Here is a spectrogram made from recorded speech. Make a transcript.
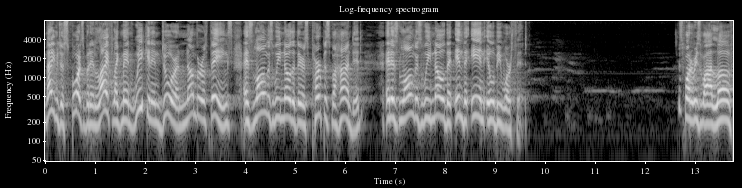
not even just sports, but in life, like, man, we can endure a number of things as long as we know that there's purpose behind it, and as long as we know that in the end it will be worth it. That's part of the reason why I love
